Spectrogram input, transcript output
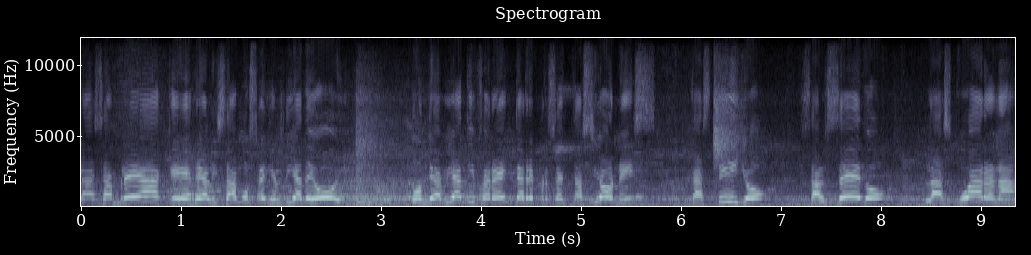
la asamblea que realizamos en el día de hoy, donde habían diferentes representaciones, Castillo, Salcedo, Las Guaranas,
